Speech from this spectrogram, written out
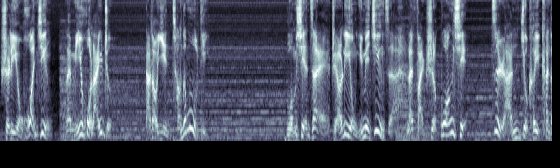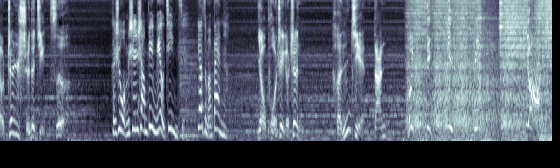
是利用幻境来迷惑来者，达到隐藏的目的。我们现在只要利用一面镜子来反射光线，自然就可以看到真实的景色。可是我们身上并没有镜子，要怎么办呢？要破这个阵，很简单。嘿，你你你呀！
